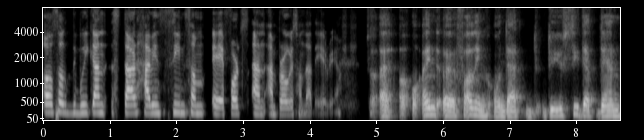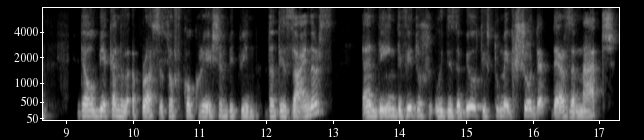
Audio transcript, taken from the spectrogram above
also we can start having seen some efforts and, and progress on that area. So, uh, uh and uh, following on that, do you see that then there will be a kind of a process of co-creation between the designers and the individuals with disabilities to make sure that there's a match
